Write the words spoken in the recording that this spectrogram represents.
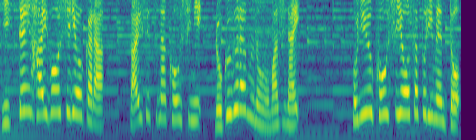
日展配合飼料から大切な子牛に 6g のおまじない。哺乳子牛用サプリメント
